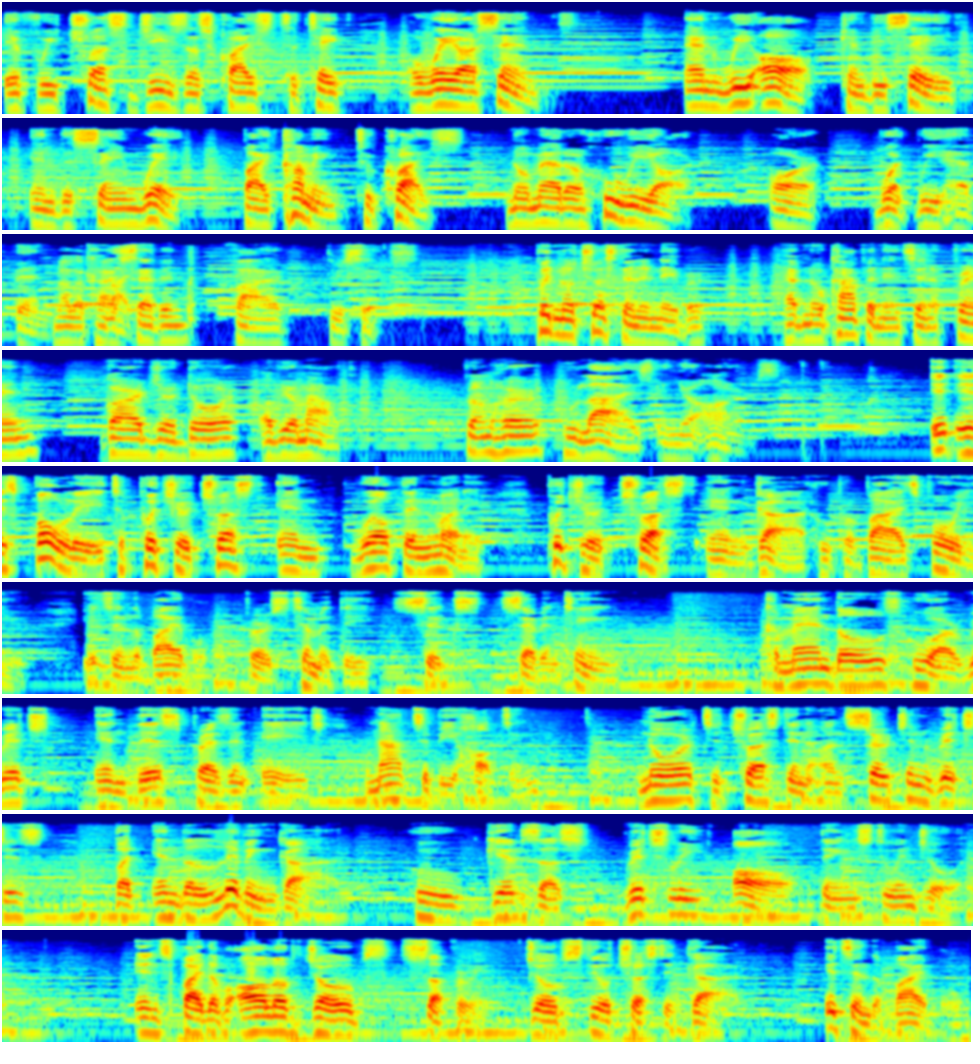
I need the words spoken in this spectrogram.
if we trust Jesus Christ to take away our sins. And we all can be saved in the same way by coming to Christ, no matter who we are or what we have been. Malachi like. 7 5 through 6. Put no trust in a neighbor, have no confidence in a friend, guard your door of your mouth from her who lies in your arms. It is folly to put your trust in wealth and money. Put your trust in God who provides for you. It's in the Bible, 1 Timothy 6:17. Command those who are rich in this present age not to be halting nor to trust in uncertain riches, but in the living God, who gives us richly all things to enjoy. In spite of all of Job's suffering, Job still trusted God. It's in the Bible,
